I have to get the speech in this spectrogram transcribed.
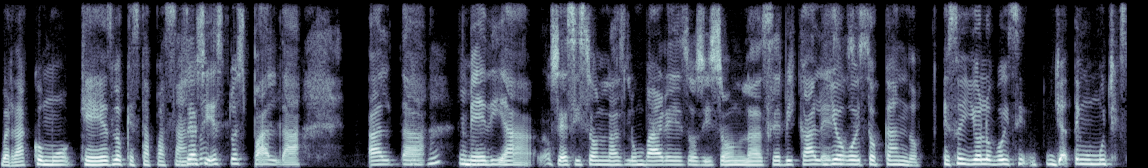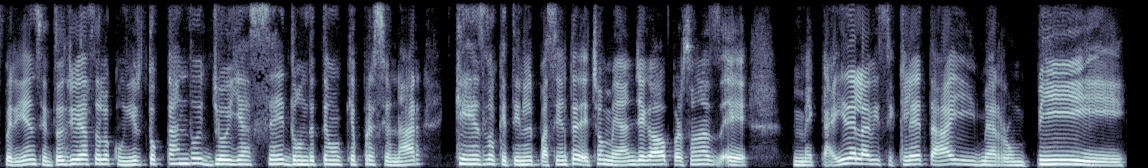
¿verdad? Cómo, qué es lo que está O pasando. sea, si es tu espalda alta, media, o sea, si son las lumbares o si son las cervicales. Yo o voy si tocando. Eso yo lo voy, ya tengo mucha experiencia. Entonces yo ya solo con ir tocando, yo ya sé dónde tengo que presionar, qué es lo que tiene el paciente. De hecho, me han llegado personas, eh, me caí de la bicicleta y me rompí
